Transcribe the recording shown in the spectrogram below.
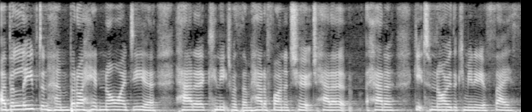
I believed in him, but I had no idea how to connect with him, how to find a church, how to how to get to know the community of faith.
